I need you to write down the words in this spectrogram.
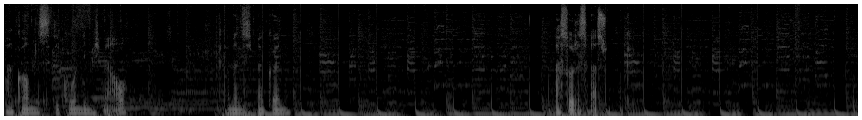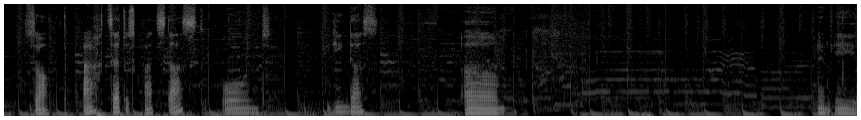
Ah komm, Silikon nehme ich mir auch. Kann man sich mal gönnen. Ach so, das war's schon. Okay. So, 8 Certus Quarz Dust und wie ging das? Ähm ME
